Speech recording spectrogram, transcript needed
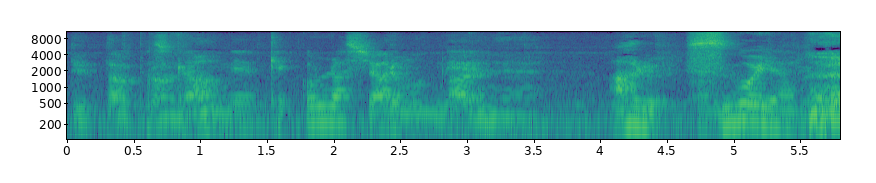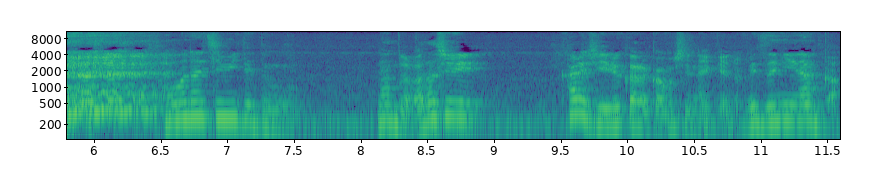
ってたか確なかにね。結婚ラッシュあるもんね。あるねある。すごいある。友達見ててもなんだろう私彼氏いるからかもしれないけど別になんか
